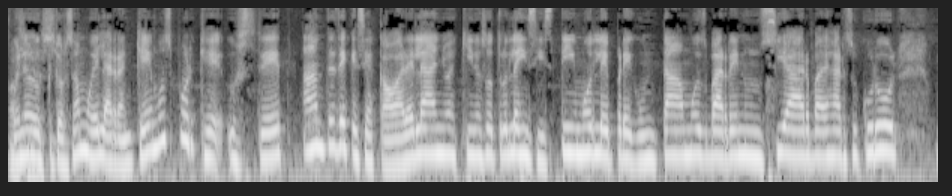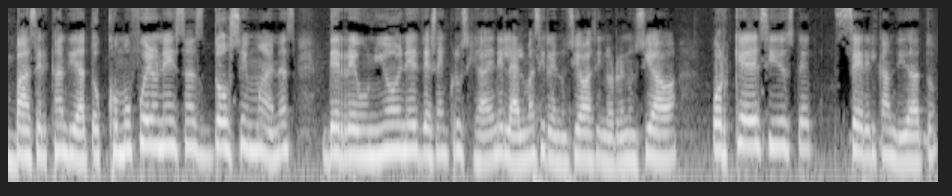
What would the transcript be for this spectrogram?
Bueno, Así es. doctor Samuel, arranquemos porque usted, antes de que se acabara el año, aquí nosotros le insistimos, le preguntamos, va a renunciar, va a dejar su curul, va a ser candidato. ¿Cómo fueron esas dos semanas de reuniones, de esa encrucijada en el alma, si renunciaba, si no renunciaba? ¿Por qué decide usted ser el candidato,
